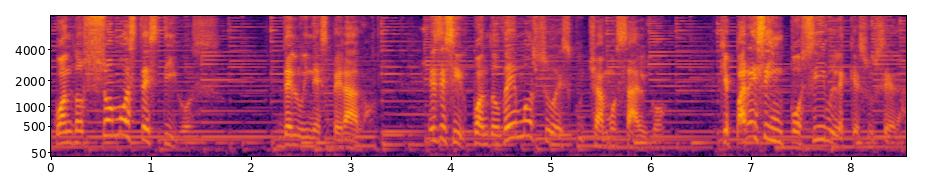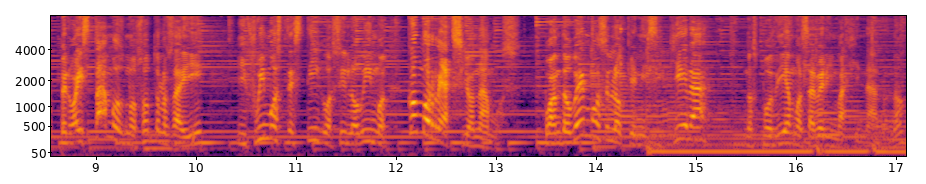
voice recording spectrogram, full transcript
Cuando somos testigos de lo inesperado. Es decir, cuando vemos o escuchamos algo que parece imposible que suceda, pero ahí estamos nosotros ahí y fuimos testigos y lo vimos. ¿Cómo reaccionamos? Cuando vemos lo que ni siquiera nos podíamos haber imaginado, ¿no?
